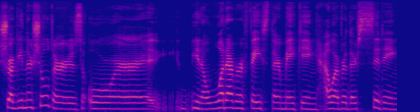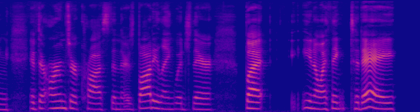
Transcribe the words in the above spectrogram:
shrugging their shoulders or you know whatever face they're making however they're sitting if their arms are crossed then there's body language there but you know i think today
